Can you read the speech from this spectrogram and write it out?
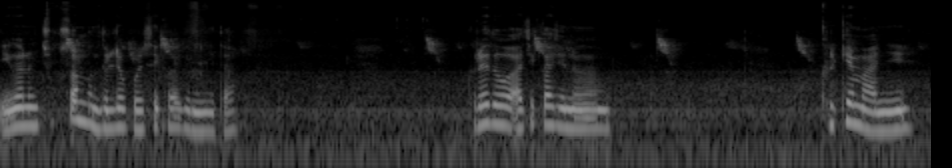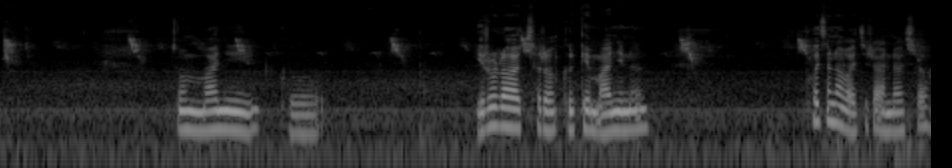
이거는 축수 한번 늘려볼 생각입니다. 그래도 아직까지는 그렇게 많이 좀 많이 그 이로라처럼 그렇게 많이는 퍼져나가질 않아서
